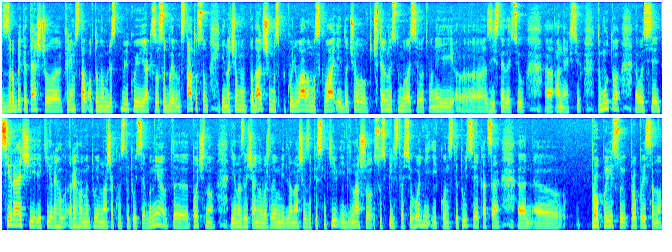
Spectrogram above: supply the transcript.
зробити те, що Крим став автономною республікою як з особливим статусом, і на чому в подальшому спекулювала Москва, і до чого в 2014 році от вони і е, здійснили цю е, анексію. Тому то ось ці речі, які регл- регламентує наша конституція, вони от точно є надзвичайно важливими для наших захисників, і для нашого суспільства сьогодні. І конституція, яка це е, прописано.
